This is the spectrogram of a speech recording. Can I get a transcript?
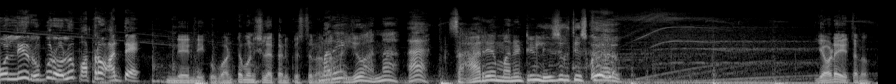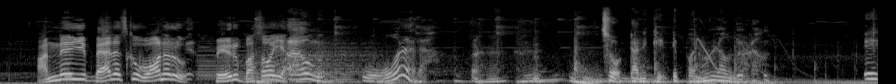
ఓన్లీ రుబ్బు రోలు పత్రం అంతే. నేను నీకు వంట మనిషిలా కనిపిస్తున్నా మరి? అయ్యో అన్నా. ఆ, సారే మన ఇంటిని లీజుకు తీసుకున్నారు. ఎవడే ఇతను? అన్నే ఈ ప్యాలెస్కు ఓనరు. పేరు బసవయ్య. అవును. ఓనరా? చూడ్డానికి ఇంటి పనుల్లా ఉన్నాడు. ఏ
